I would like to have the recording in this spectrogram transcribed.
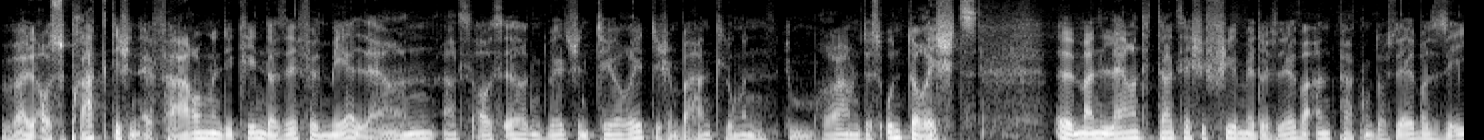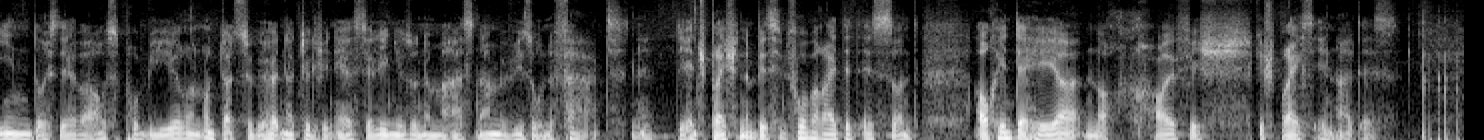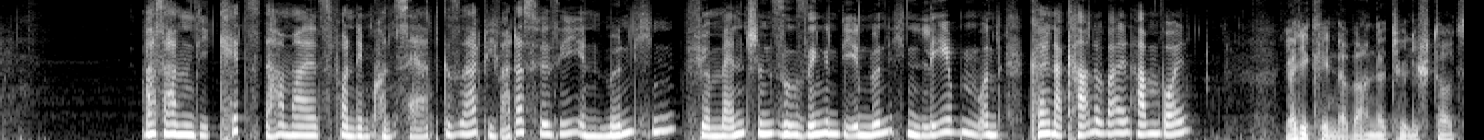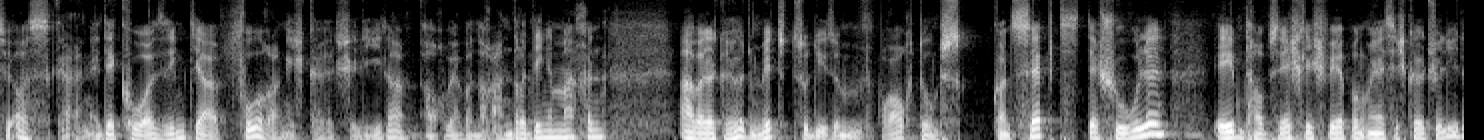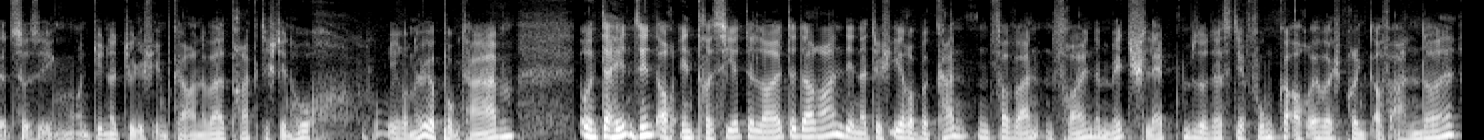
Weil aus praktischen Erfahrungen die Kinder sehr viel mehr lernen als aus irgendwelchen theoretischen Behandlungen im Rahmen des Unterrichts. Äh, man lernt tatsächlich viel mehr durch selber anpacken, durch selber sehen, durch selber ausprobieren. Und dazu gehört natürlich in erster Linie so eine Maßnahme wie so eine Fahrt, ne, die entsprechend ein bisschen vorbereitet ist und auch hinterher noch häufig Gesprächsinhalt ist. Was haben die Kids damals von dem Konzert gesagt? Wie war das für sie in München, für Menschen zu singen, die in München leben und Kölner Karneval haben wollen? Ja, die Kinder waren natürlich stolz wie Oskar. Ne? Der Chor singt ja vorrangig kölsche Lieder, auch wenn wir noch andere Dinge machen. Aber das gehört mit zu diesem Brauchtumskonzept der Schule eben hauptsächlich schwerpunktmäßig kölsche Lieder zu singen und die natürlich im Karneval praktisch den Hoch, ihren Höhepunkt haben. Und dahin sind auch interessierte Leute daran, die natürlich ihre Bekannten, Verwandten, Freunde mitschleppen, sodass der Funke auch überspringt auf andere.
